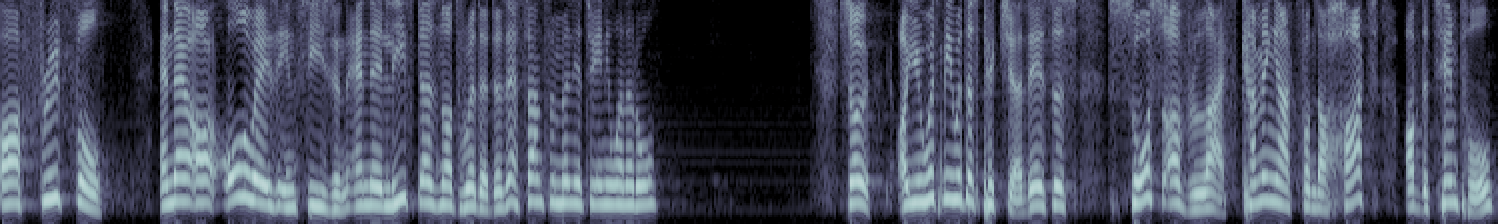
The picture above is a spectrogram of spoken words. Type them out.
are fruitful and they are always in season and their leaf does not wither. Does that sound familiar to anyone at all? So are you with me with this picture? There's this source of life coming out from the heart of the temple,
